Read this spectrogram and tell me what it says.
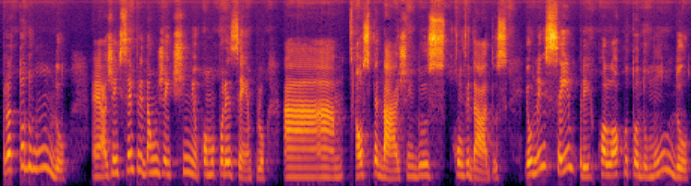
para todo mundo. É, a gente sempre dá um jeitinho, como por exemplo, a, a hospedagem dos convidados. Eu nem sempre coloco todo mundo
